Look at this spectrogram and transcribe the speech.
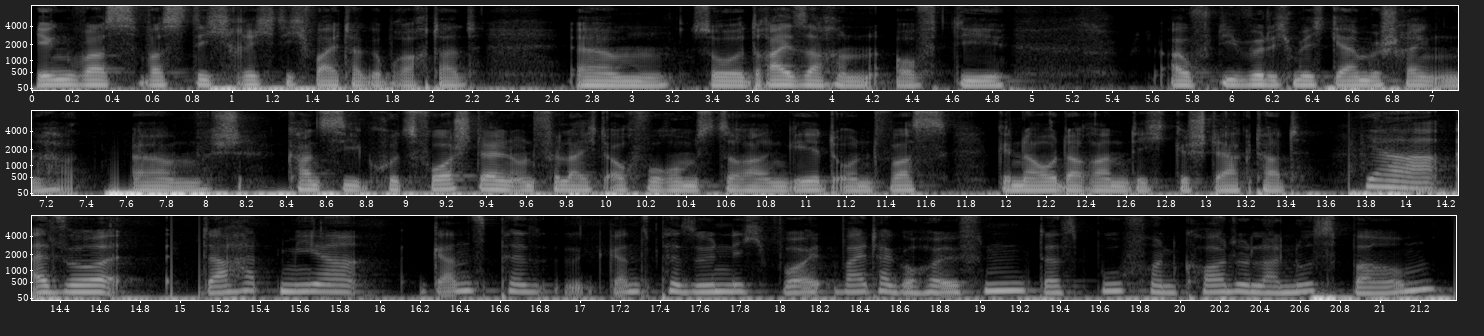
irgendwas, was dich richtig weitergebracht hat. Ähm, so drei Sachen, auf die, auf die würde ich mich gern beschränken. Ähm, kannst du sie kurz vorstellen und vielleicht auch, worum es daran geht und was genau daran dich gestärkt hat? Ja, also da hat mir ganz, pers ganz persönlich weitergeholfen das Buch von Cordula Nussbaum.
